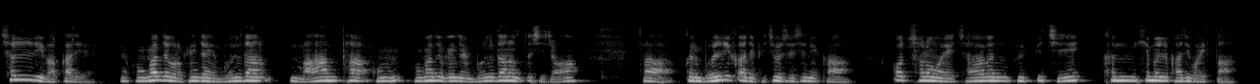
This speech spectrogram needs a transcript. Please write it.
천리밖까지. 공간적으로 굉장히 멀다, 많다, 공, 간적으로 굉장히 멀다는 뜻이죠. 자, 그럼 멀리까지 비출 수 있으니까 꽃초롱의 작은 불빛이 큰 힘을 가지고 있다.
